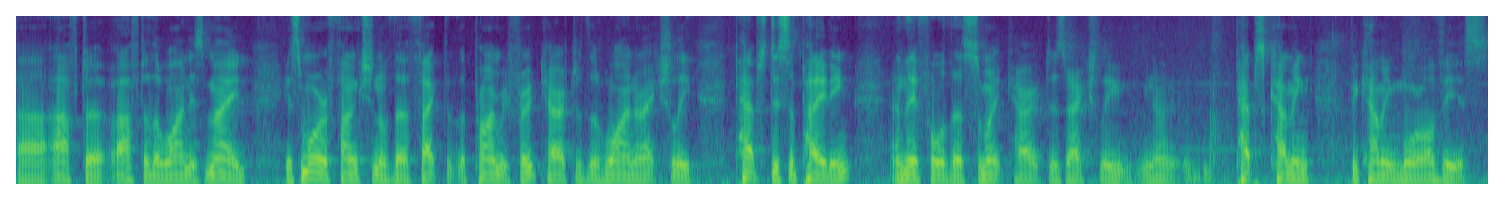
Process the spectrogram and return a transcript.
uh, after, after the wine is made. It's more a function of the fact that the primary fruit characters of the wine are actually perhaps dissipating and therefore the smoke characters are actually, you know, perhaps coming, becoming more obvious.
